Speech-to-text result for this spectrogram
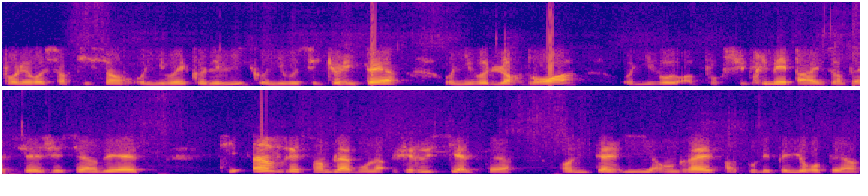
pour les ressortissants au niveau économique, au niveau sécuritaire, au niveau de leurs droits, au niveau pour supprimer par exemple la CSG-CRDS, qui est invraisemblable. J'ai réussi à le faire en Italie, en Grèce, en tous les pays européens.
